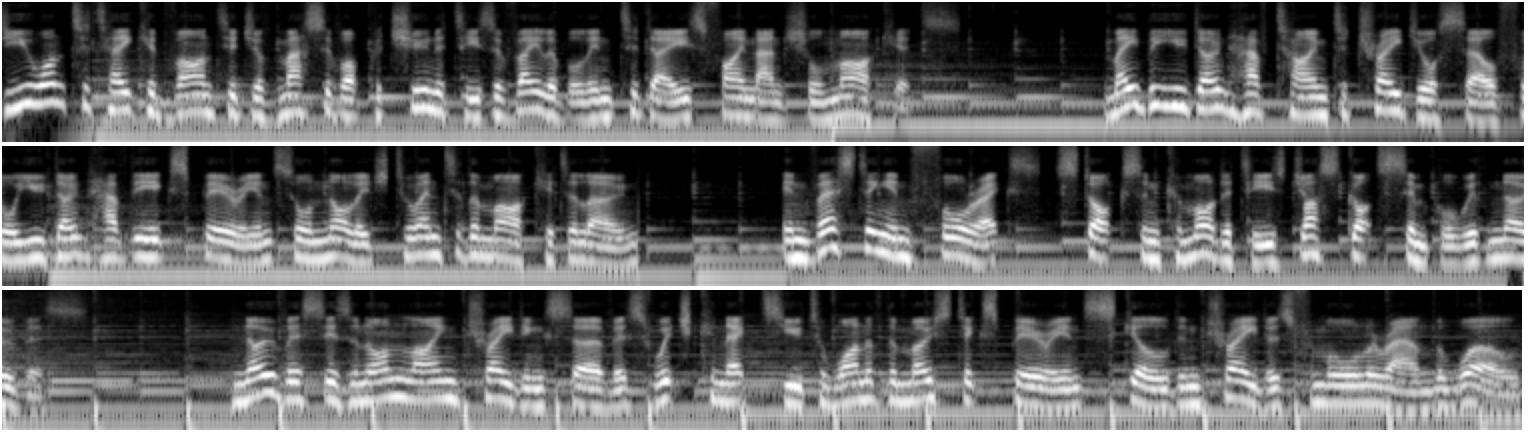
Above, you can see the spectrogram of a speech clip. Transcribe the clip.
Do you want to take advantage of massive opportunities available in today's financial markets? Maybe you don't have time to trade yourself or you don't have the experience or knowledge to enter the market alone. Investing in Forex, stocks and commodities just got simple with Novus. Novus is an online trading service which connects you to one of the most experienced skilled and traders from all around the world.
